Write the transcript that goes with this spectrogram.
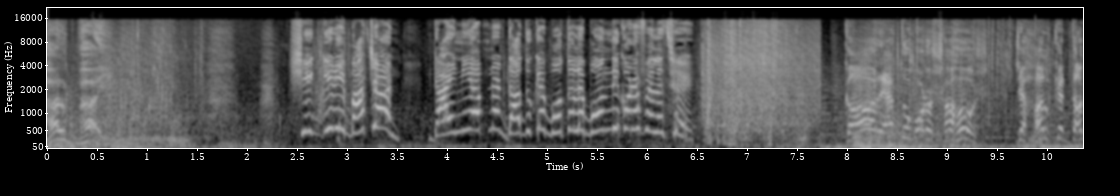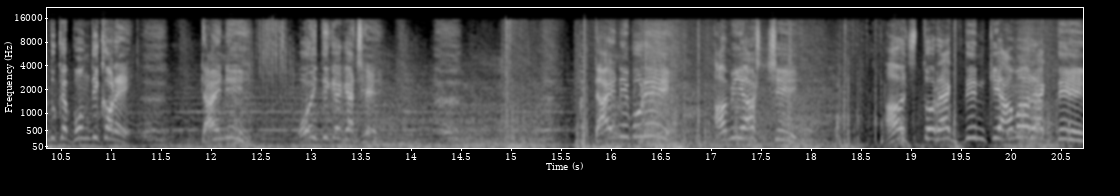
হাল্ক ভাই। শিগগিরই বাঁচান। ডাইনি আপনার দাদুকে বোতলে বন্দি করে ফেলেছে। কার এত বড় সাহস যে হাল্কের দাদুকে বন্দি করে? ডাইনি ওই দিকে গেছে। ডাইনি বুড়ি আমি আসছি। আজ তোর একদিন কি আমার একদিন?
